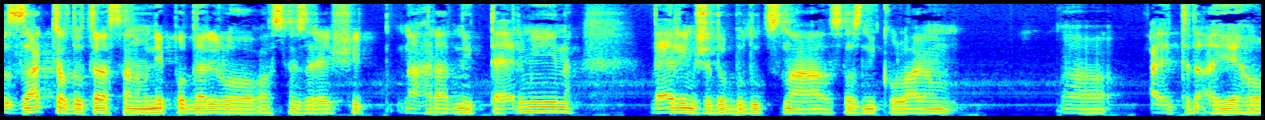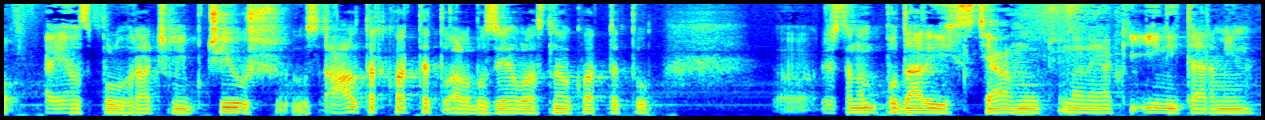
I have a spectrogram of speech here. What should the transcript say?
zatiaľ doteraz sa nám nepodarilo vlastne zriešiť náhradný termín. Verím, že do budúcna sa s Nikolajom aj, teda aj, jeho, aj jeho spoluhráčmi, či už z Altar kvartetu alebo z jeho vlastného kvartetu, e, že sa nám podarí ich stiahnuť na nejaký iný termín.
